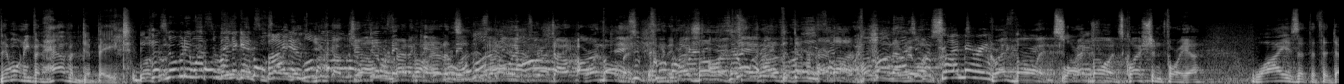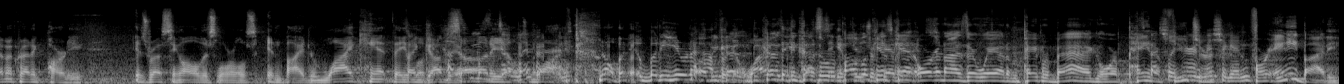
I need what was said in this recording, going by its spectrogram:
they won't even have a debate. Because nobody wants to run against Biden. Look You've at got two the Democratic candidates. Look at who out One moment. RFK. Greg RFK out of the Democratic Party. Primary Greg? Bowens, Greg. Bowens, question for you. Why is it that the Democratic Party is resting all of its laurels in Biden? Why can't they Thank look God at they somebody else? delivered. Why? No, but but a year and a Well, half because, ago, why because, they because the investing in future Republicans can't organize their way out of a paper bag or paint Especially a future for anybody.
